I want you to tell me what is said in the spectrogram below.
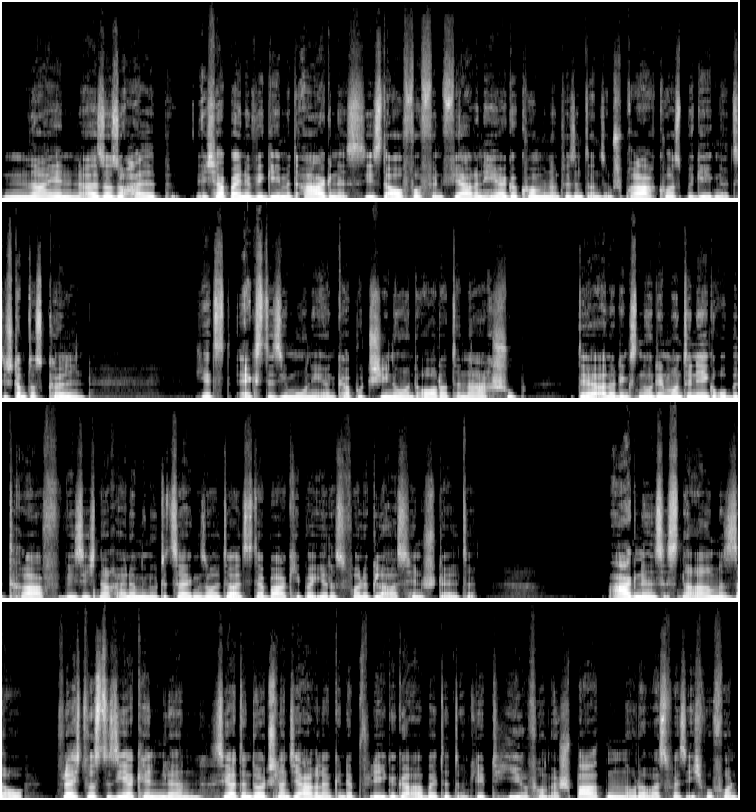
Nein, also so halb. Ich habe eine WG mit Agnes. Sie ist auch vor fünf Jahren hergekommen und wir sind uns im Sprachkurs begegnet. Sie stammt aus Köln. Jetzt äxte Simone ihren Cappuccino und orderte Nachschub, der allerdings nur den Montenegro betraf, wie sich nach einer Minute zeigen sollte, als der Barkeeper ihr das volle Glas hinstellte. Agnes ist eine arme Sau. Vielleicht wirst du sie ja kennenlernen. Sie hat in Deutschland jahrelang in der Pflege gearbeitet und lebt hier vom Ersparten oder was weiß ich wovon.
